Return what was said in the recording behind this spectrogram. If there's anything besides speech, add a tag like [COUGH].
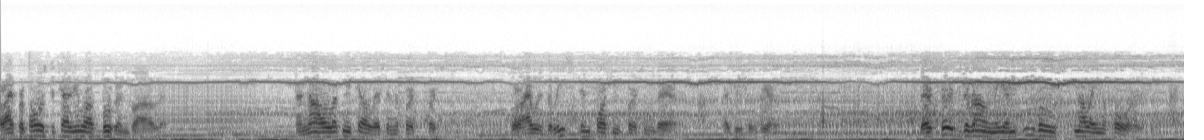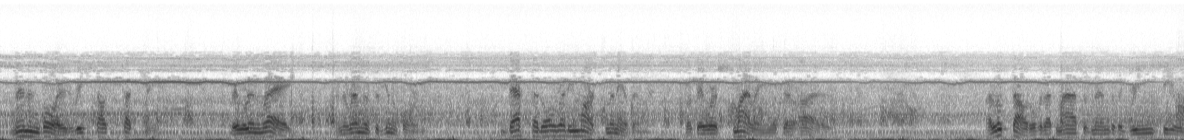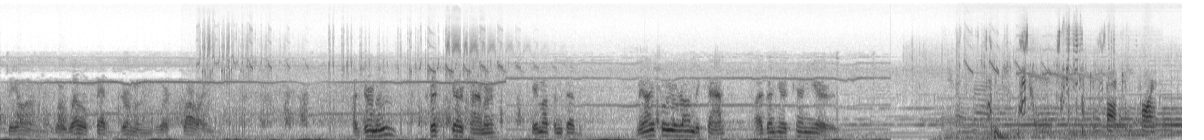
I propose to tell you of Buchenwald. And now let me tell this in the first person, for I was the least important person there, as you shall hear. There surged around me an evil-smelling horde. Men and boys reached out to touch me. They were in rags and the remnants of uniforms. Death had already marked many of them, but they were smiling with their eyes. I looked out over that mass of men to the green fields beyond, where well-fed Germans were plowing. A German, Fritz Schersheimer, came up and said, May I show you around the camp? I've been here ten years. Back and forth.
